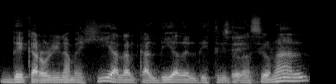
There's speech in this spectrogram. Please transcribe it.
de Carolina Mejía a la alcaldía del Distrito Nacional.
